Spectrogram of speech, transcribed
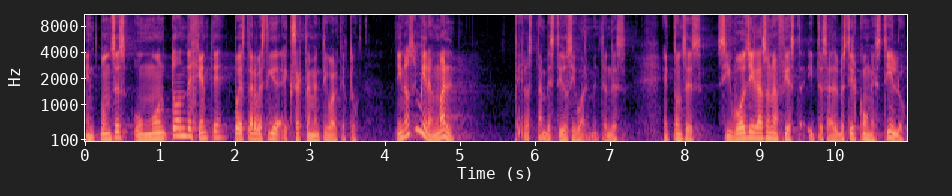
entonces un montón de gente puede estar vestida exactamente igual que tú. Y no se miran mal, pero están vestidos igual, ¿me entendés? Entonces, si vos llegas a una fiesta y te sabes vestir con estilo,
